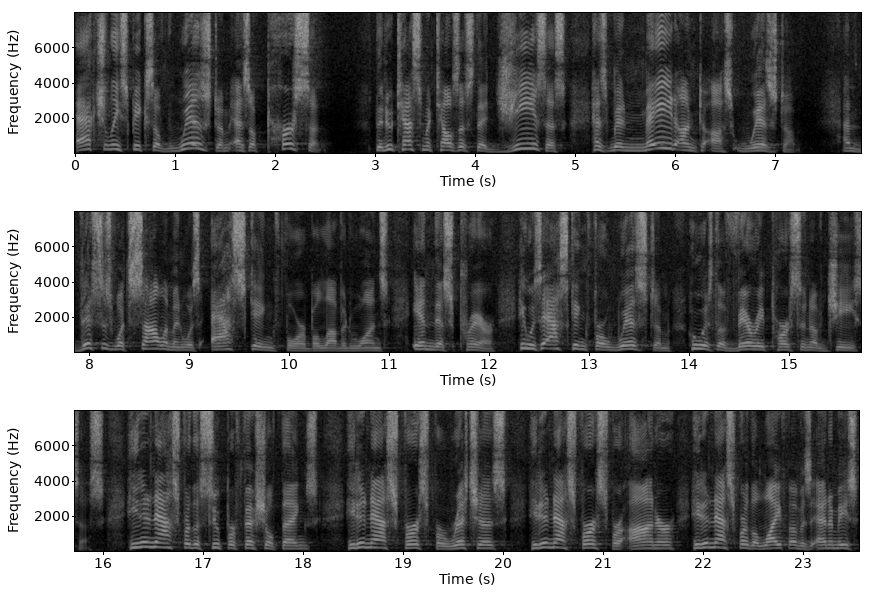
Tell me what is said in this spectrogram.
actually speaks of wisdom as a person. The New Testament tells us that Jesus has been made unto us wisdom. And this is what Solomon was asking for, beloved ones, in this prayer. He was asking for wisdom, who is the very person of Jesus. He didn't ask for the superficial things. He didn't ask first for riches. He didn't ask first for honor. He didn't ask for the life of his enemies,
